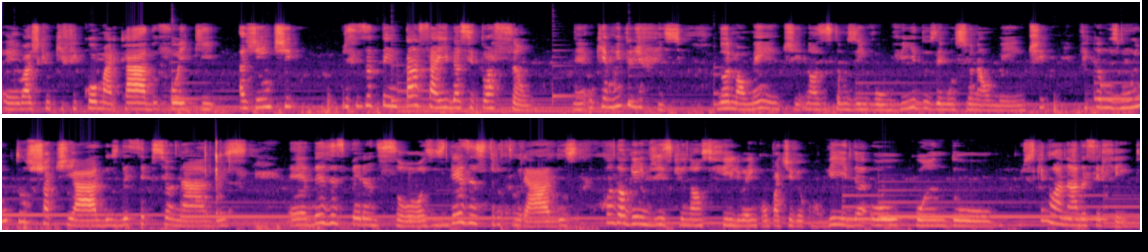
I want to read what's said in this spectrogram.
eu acho que o que ficou marcado foi que a gente precisa tentar sair da situação, né, o que é muito difícil. Normalmente nós estamos envolvidos emocionalmente, ficamos muito chateados, decepcionados, é, desesperançosos, desestruturados quando alguém diz que o nosso filho é incompatível com a vida ou quando diz que não há nada a ser feito.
